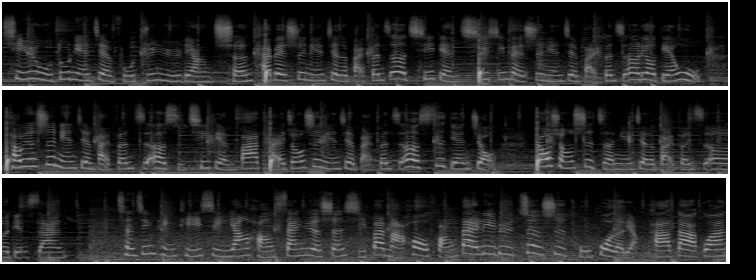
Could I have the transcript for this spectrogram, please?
其余五都年减幅均逾两成。台北市年减了百分之二七点七，新北市年减百分之二六点五，桃园市年减百分之二十七点八，台中市年减百分之二四点九，高雄市则年减了百分之二二点三。陈金平提醒，央行三月升息半码后，房贷利率正式突破了两趴大关，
